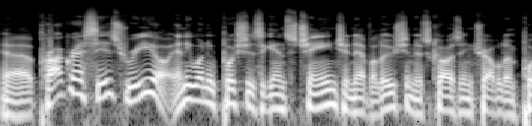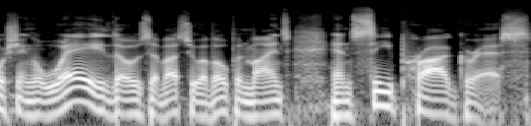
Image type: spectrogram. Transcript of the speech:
Uh, progress is real. Anyone who pushes against change and evolution is causing trouble and pushing away those of us who have open minds and see progress.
